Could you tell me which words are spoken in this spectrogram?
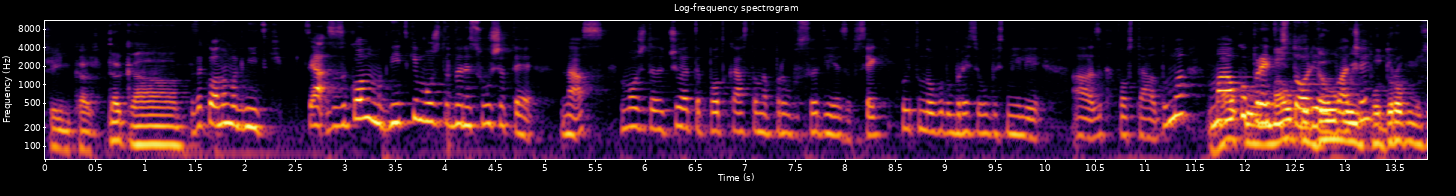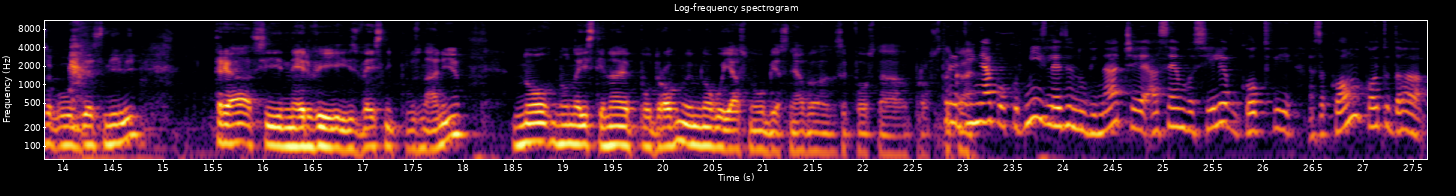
ще им кажа. Така... Закона Магницки. Сега, за закона Магницки можете да не слушате нас. Можете да чуете подкаста на правосъдие за всеки, които много добре са обяснили а, за какво става дума. Малко, малко предистория малко обаче. и подробно са го обяснили. Трябва да си нерви и известни познания. Но, но наистина е подробно и много ясно обяснява за какво става въпрос. Преди така е. няколко дни излезе новина, че Асен Василев готви закон, който да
